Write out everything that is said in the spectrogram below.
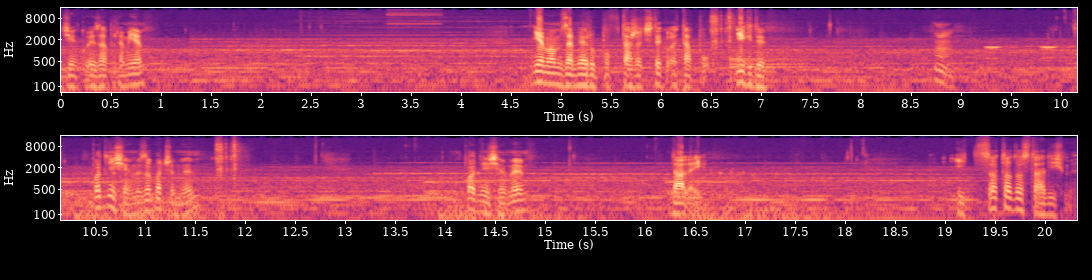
Dziękuję za premię. Nie mam zamiaru powtarzać tego etapu. Nigdy. Hmm. Podniesiemy, zobaczymy. Podniesiemy. Dalej. I co to dostaliśmy?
